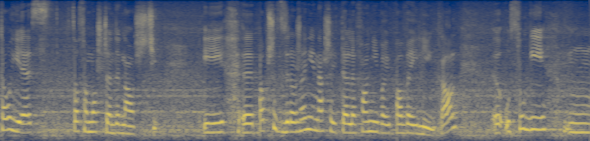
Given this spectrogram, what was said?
to jest, to są oszczędności. I e, poprzez wdrożenie naszej telefonii VoIP-owej Lincoln e, usługi, mm,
